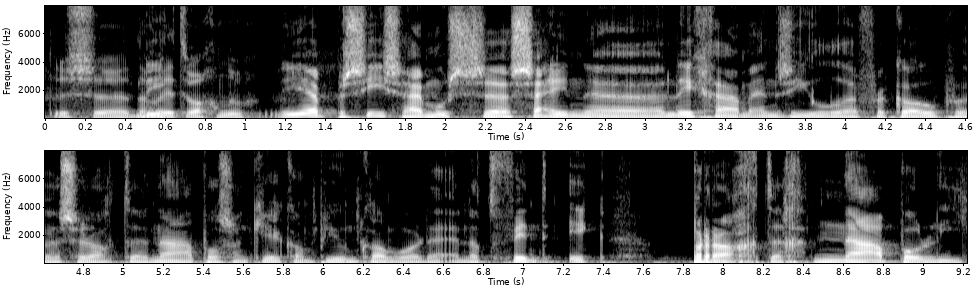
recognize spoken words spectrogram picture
dus dan Die- weten we al genoeg. Ja, precies. Hij moest zijn lichaam en ziel verkopen... zodat Napels een keer kampioen kan worden. En dat vind ik prachtig. Napoli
